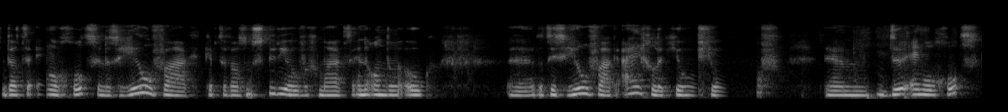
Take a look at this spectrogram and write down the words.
Dat de engel gods, en dat is heel vaak, ik heb er wel eens een studie over gemaakt, en de anderen ook, eh, dat is heel vaak eigenlijk Joshua, ehm, de engel gods.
